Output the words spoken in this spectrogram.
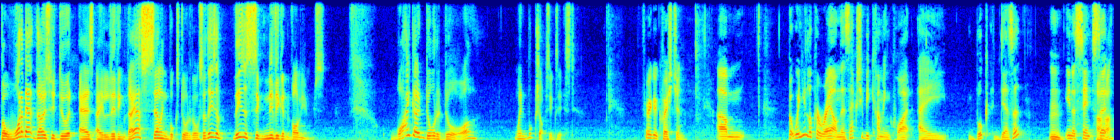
But what about those who do it as a living? They are selling books door to door. So these are these are significant volumes. Why go door to door when bookshops exist? Very good question. Um, but when you look around, there's actually becoming quite a book desert in a sense Uh-huh. that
